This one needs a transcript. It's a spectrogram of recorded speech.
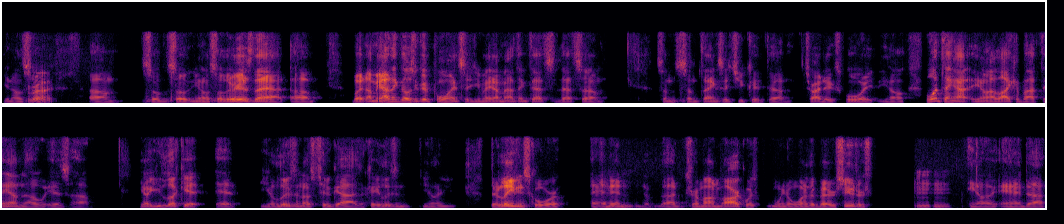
you know. So, right. um, so so you know, so there is that. Um, but I mean, I think those are good points that you made. I mean, I think that's that's um, some some things that you could um, try to exploit. You know, one thing I you know I like about them though is um, you know you look at at you know losing those two guys. Okay, losing you know their leading scorer and then uh, Tramon Mark was you know one of their better shooters. Mm-hmm. You know, and uh,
